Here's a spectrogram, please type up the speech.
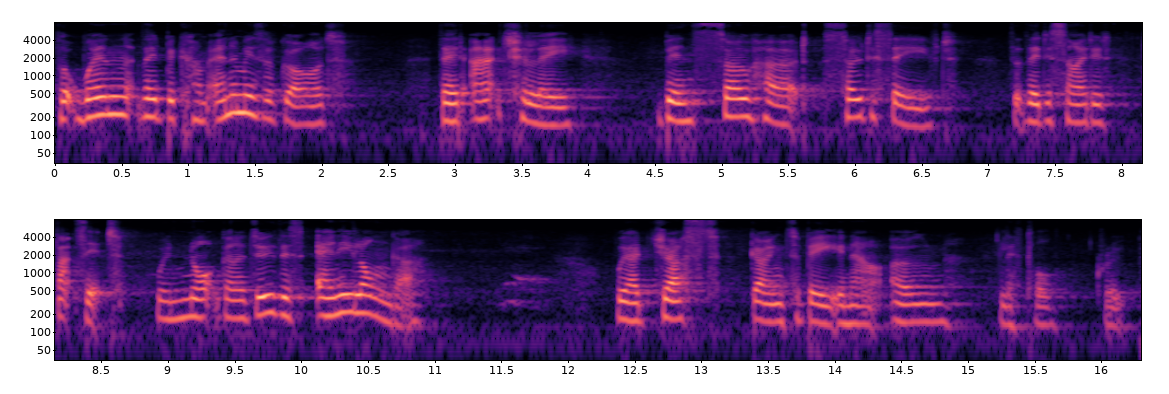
But when they'd become enemies of God, they'd actually been so hurt, so deceived, that they decided, that's it. We're not going to do this any longer. We are just going to be in our own little group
